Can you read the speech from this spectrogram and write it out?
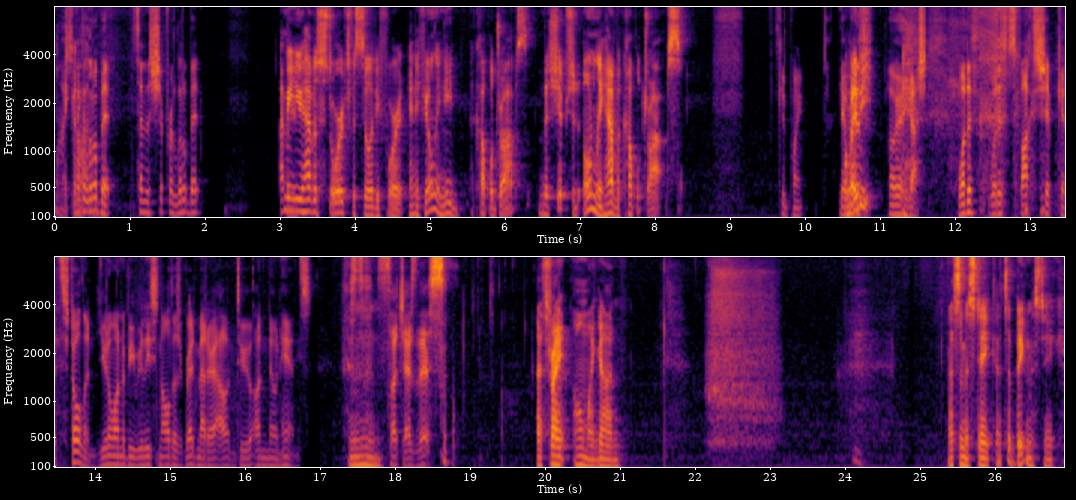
My Just God. make a little bit. Send the ship for a little bit. I mean, you have a storage facility for it, and if you only need a couple drops, the ship should only have a couple drops. Good point. Yeah, what maybe- If, oh my gosh, what if what if Spock's ship gets stolen? You don't want to be releasing all this red matter out into unknown hands, Mm. such as this. That's right. Oh my God. That's a mistake. That's a big mistake.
